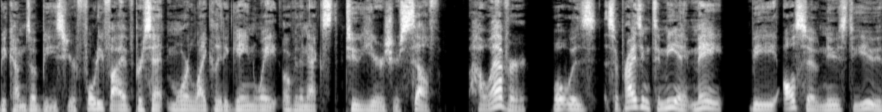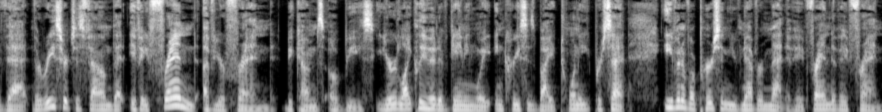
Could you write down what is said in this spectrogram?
becomes obese, you're 45% more likely to gain weight over the next two years yourself. However, what was surprising to me, and it may be also news to you that the research has found that if a friend of your friend becomes obese, your likelihood of gaining weight increases by 20%, even of a person you've never met, of a friend of a friend.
